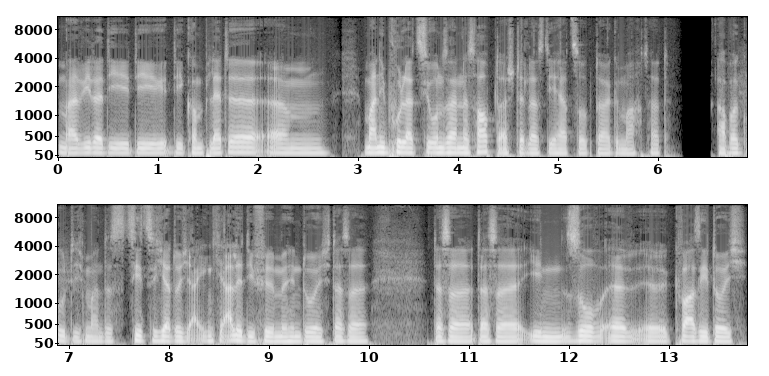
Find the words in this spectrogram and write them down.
Mal wieder die, die, die komplette ähm, Manipulation seines Hauptdarstellers, die Herzog da gemacht hat. Aber gut, ich meine, das zieht sich ja durch eigentlich alle die Filme hindurch, dass er, dass er, dass er ihn so äh, äh, quasi durch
